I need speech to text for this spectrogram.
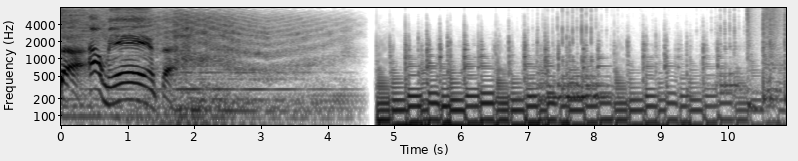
Aumenta! Aumenta!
